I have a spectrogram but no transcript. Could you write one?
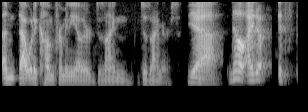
that would have come from any other design designers. Yeah, no, I don't. It's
